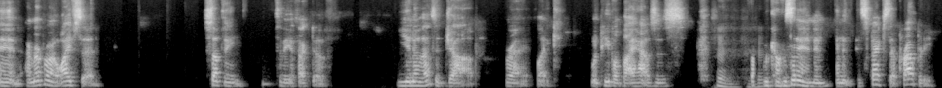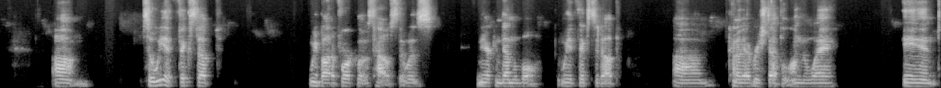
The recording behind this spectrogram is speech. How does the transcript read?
And I remember my wife said something to the effect of, you know, that's a job, right? Like when people buy houses, who comes in and, and, inspects their property. Um, so we had fixed up, we bought a foreclosed house that was near condemnable. We had fixed it up um, kind of every step along the way. And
